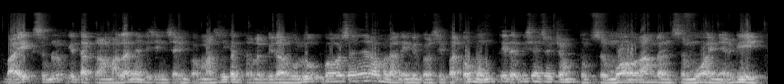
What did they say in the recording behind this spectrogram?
Baik, sebelum kita ke ramalan yang di sini saya informasikan terlebih dahulu bahwasanya ramalan ini bersifat umum, tidak bisa cocok untuk semua orang dan semua energi.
